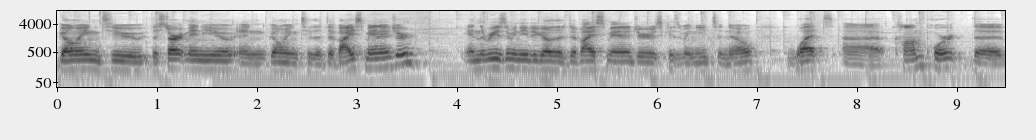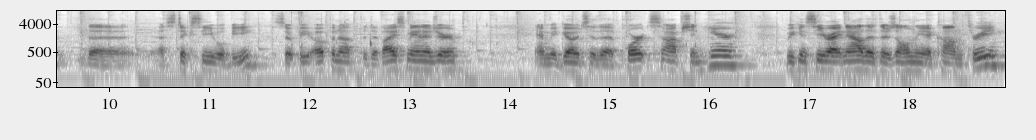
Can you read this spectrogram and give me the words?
going to the Start menu and going to the Device Manager. And the reason we need to go to the Device Manager is because we need to know what uh, COM port the, the uh, Stick C will be. So if we open up the Device Manager and we go to the ports option here, we can see right now that there's only a COM3.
